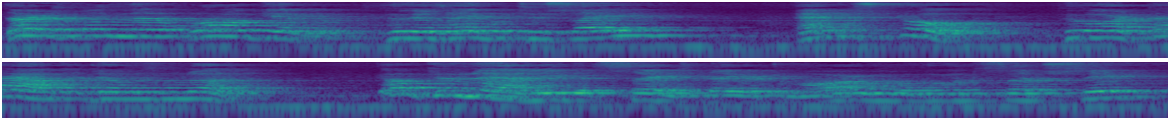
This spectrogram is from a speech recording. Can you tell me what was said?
There is one lawgiver who is able to save and destroy. Who art thou that judgest another? Go to now, ye that say today or tomorrow we will go into such city,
